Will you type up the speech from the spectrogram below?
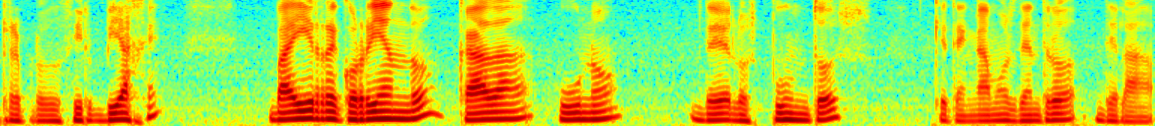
reproducir viaje, va a ir recorriendo cada uno de los puntos que tengamos dentro de la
